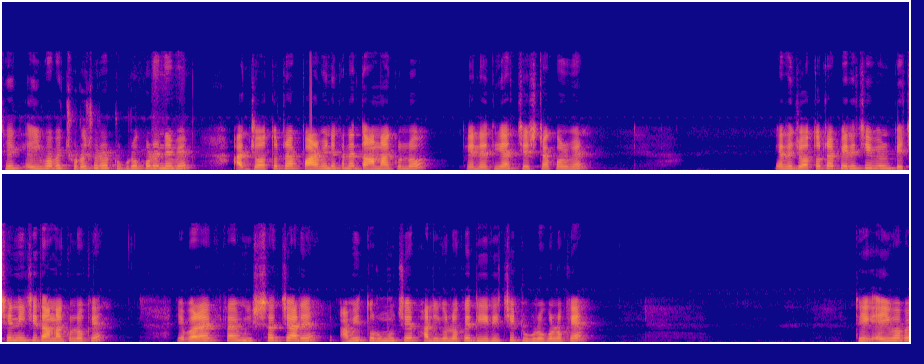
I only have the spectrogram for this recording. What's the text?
ঠিক এইভাবে ছোট ছোট টুকরো করে নেবেন আর যতটা পারবেন এখানে দানাগুলো ফেলে দেওয়ার চেষ্টা করবেন। এখানে যতটা পেরেছি বেছে নিয়েছি দানাগুলোকে। এবার একটা মিক্সার জারে আমি তরমুজের ফালিগুলোকে দিয়ে দিচ্ছি টুকরোগুলোকে। ঠিক এইভাবে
